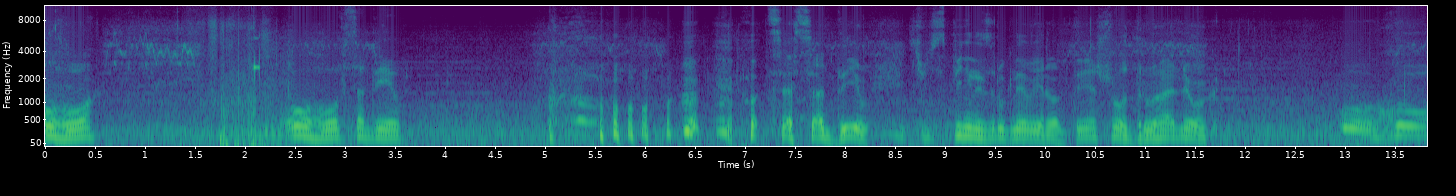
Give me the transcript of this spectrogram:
Ого! Ого, всадив. Оце всадив. Чуть спінінг з рук не вирвав. Ти що, другальок? Ого!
